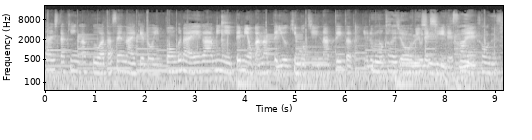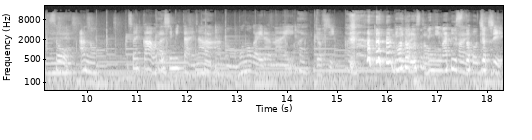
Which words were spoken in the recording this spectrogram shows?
大した金額は出せないけど1本ぐらい映画見に行ってみようかなっていう気持ちになっていただけると非常に変嬉嬉しいですね。はい、そうですね。そう。あのそれかはい。私みたいな、はい。あの物がいらないはい、女子、はい、ミニマリスト。ミニマリスト女子。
